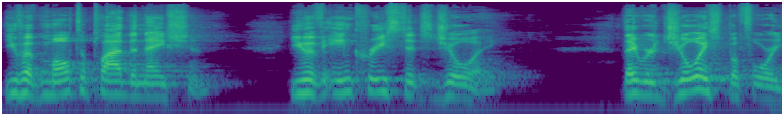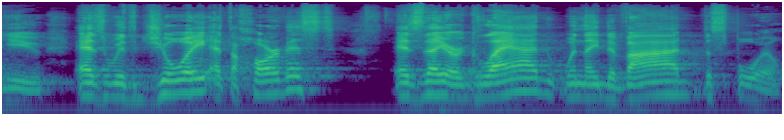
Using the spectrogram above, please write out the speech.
You have multiplied the nation, you have increased its joy. They rejoice before you as with joy at the harvest, as they are glad when they divide the spoil.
